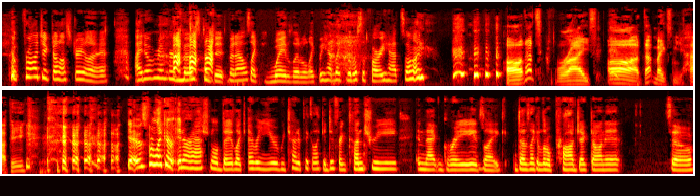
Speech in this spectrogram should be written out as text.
a project on Australia. I don't remember most of it, but I was like way little. Like we had like little safari hats on. Oh, that's great. Oh, that makes me happy. Yeah, it was for like our international day. Like every year, we try to pick like a different country, and that grades like does like a little project on it. So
